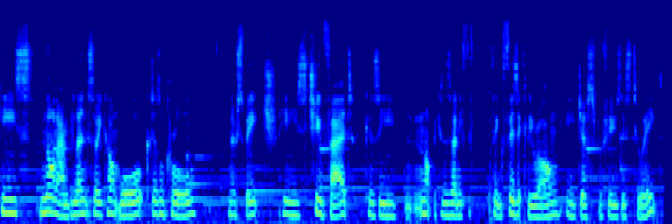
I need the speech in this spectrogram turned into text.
He's non-ambulant, so he can't walk, doesn't crawl, no speech. He's tube fed because he, not because there's anything physically wrong, he just refuses to eat.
